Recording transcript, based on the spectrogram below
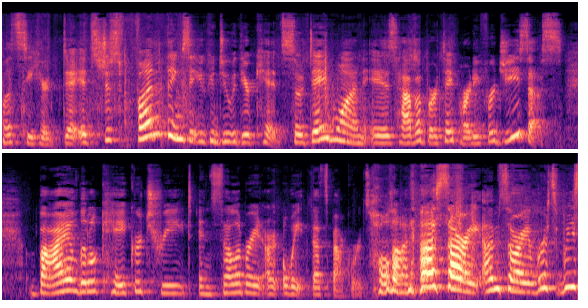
let's see here. It's just fun things that you can do with your kids. So day one is have a birthday party for Jesus buy a little cake or treat and celebrate our, oh wait, that's backwards. Hold on, sorry, I'm sorry. We're, we,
